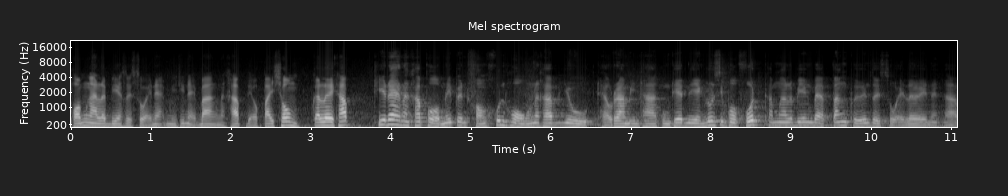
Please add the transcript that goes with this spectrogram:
พร้อมงานระเบียงสวยๆเนี่ยมีที่ไหนบ้างนะครับ เดี๋ยวไปชมกันเลยครับ ที่แรกนะครับผมนี่เป็นของคุณหงนะครับ อยู่แถวรามอินทรากรุงเทพนี่เองรุ่น 16 ฟุตทำงานระเบียงแบบตั้งพื้นสวยๆเลยนะครับ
